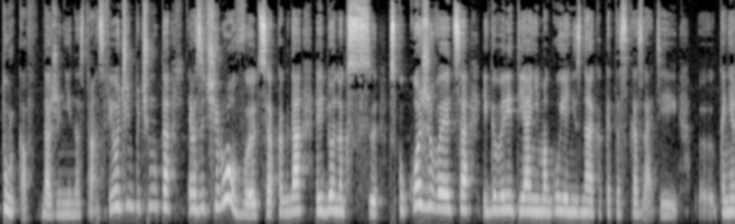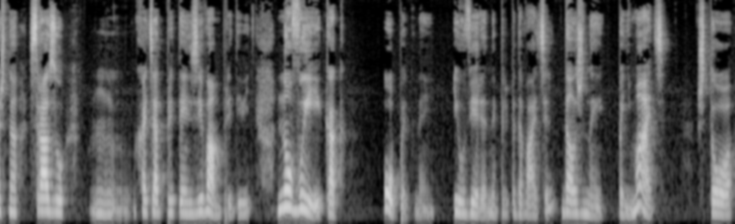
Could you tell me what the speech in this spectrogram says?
турков, даже не иностранцев. И очень почему-то разочаровываются, когда ребенок скукоживается и говорит, я не могу, я не знаю, как это сказать. И, э, конечно, сразу хотят претензии вам предъявить. Но вы, как опытный и уверенный преподаватель, должны понимать, что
